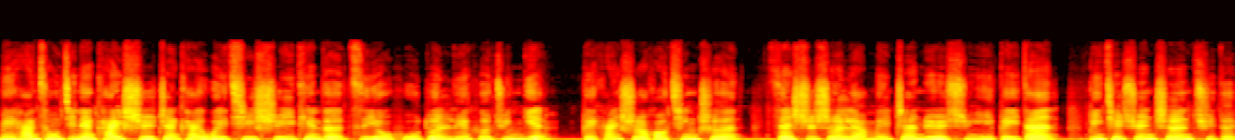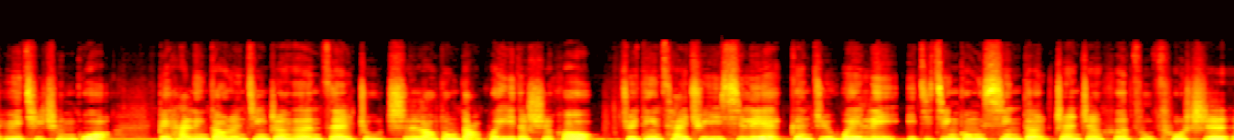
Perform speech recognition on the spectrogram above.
美韩从今天开始展开为期十一天的自由护盾联合军演。北韩十二号清晨再试射两枚战略巡弋飞弹，并且宣称取得预期成果。北韩领导人金正恩在主持劳动党会议的时候，决定采取一系列更具威力以及进攻性的战争吓阻措施。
